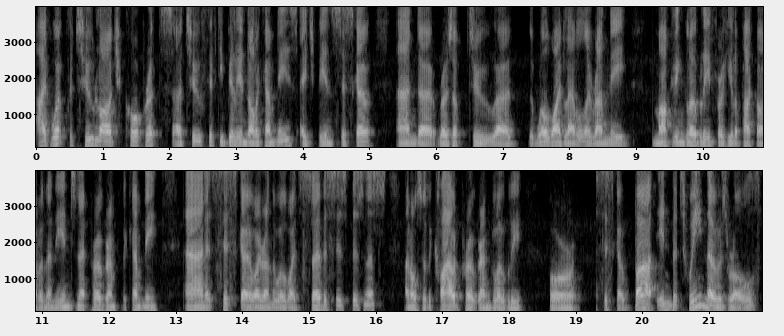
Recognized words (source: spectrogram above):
I've worked for two large corporates, uh, two $50 billion companies, HP and Cisco, and uh, rose up to uh, the worldwide level. I ran the marketing globally for Hewlett Packard and then the internet program for the company. And at Cisco, I ran the worldwide services business and also the cloud program globally for Cisco. But in between those roles,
